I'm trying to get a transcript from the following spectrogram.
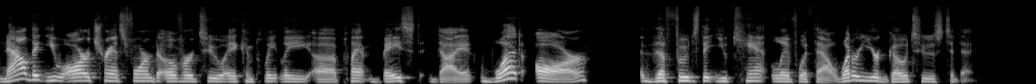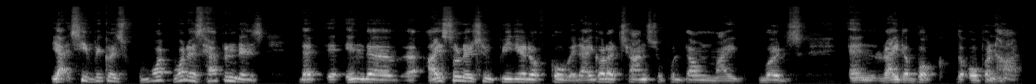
now that you are transformed over to a completely uh, plant-based diet what are the foods that you can't live without? What are your go-to's today? Yeah see because what what has happened is that in the uh, isolation period of covid i got a chance to put down my words and write a book the open heart.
